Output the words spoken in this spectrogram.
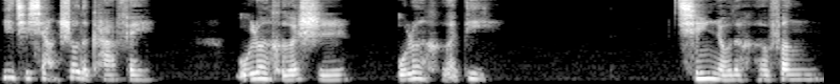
一起享受的咖啡，无论何时，无论何地。轻柔的和风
